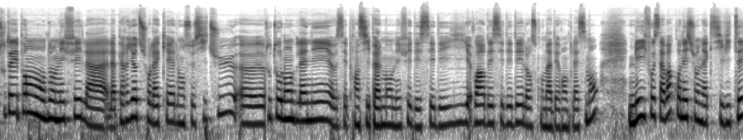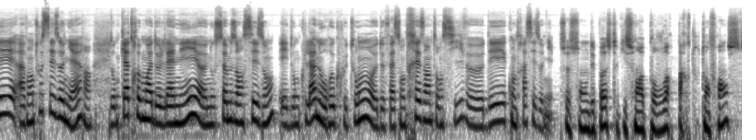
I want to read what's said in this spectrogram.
tout dépend en effet la, la période sur laquelle on se situe. Euh, tout au long de l'année, euh, c'est principalement en effet des CDI, voire des CDD lorsqu'on a des remplacements. Mais il faut savoir qu'on est sur une activité avant tout saisonnière. Donc quatre mois de l'année, nous sommes en saison et donc là nous recrutons de façon très intensive des contrats saisonniers. Ce sont des postes qui sont à pourvoir partout en France?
